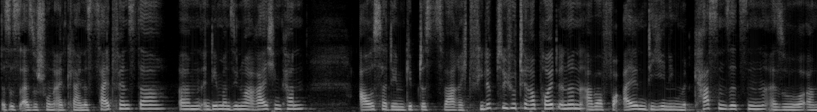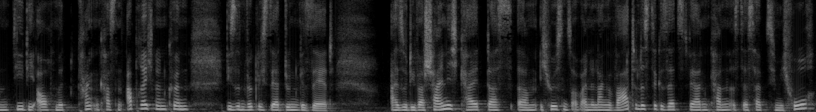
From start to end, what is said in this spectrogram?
Das ist also schon ein kleines Zeitfenster, ähm, in dem man sie nur erreichen kann. Außerdem gibt es zwar recht viele PsychotherapeutInnen, aber vor allem diejenigen mit Kassen sitzen, also ähm, die, die auch mit Krankenkassen abrechnen können, die sind wirklich sehr dünn gesät. Also die Wahrscheinlichkeit, dass ähm, ich höchstens auf eine lange Warteliste gesetzt werden kann, ist deshalb ziemlich hoch.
